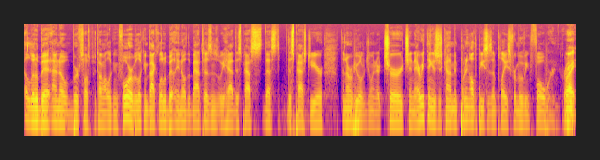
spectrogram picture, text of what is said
a little bit. I know we're supposed to be talking about looking forward, but looking back a little bit, you know, the baptisms we had this past this this past year, the number of people who joined our church, and everything has just kind of been putting all the pieces in place for moving forward. Right.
